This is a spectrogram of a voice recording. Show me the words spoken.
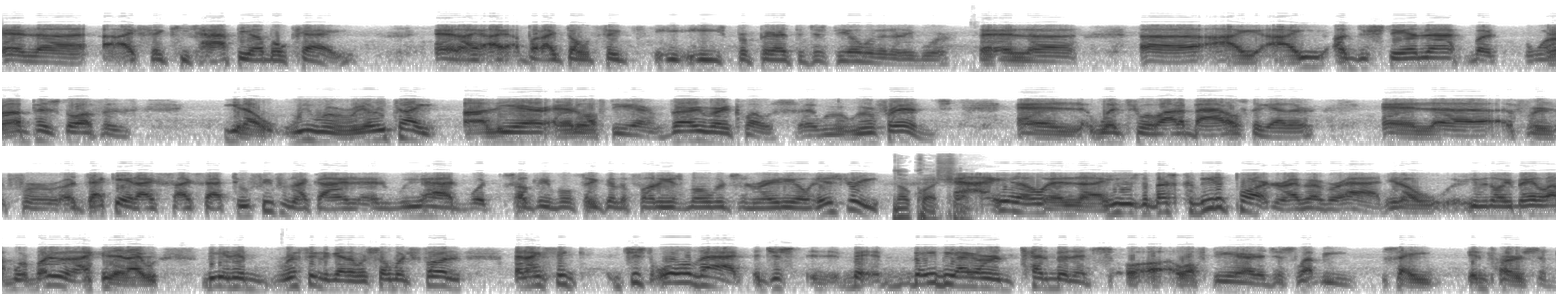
and uh, I think he's happy. I'm okay, and I, I but I don't think he, he's prepared to just deal with it anymore. And uh, uh, I I understand that, but where I'm pissed off is, you know, we were really tight on the air and off the air, very very close. Uh, we, were, we were friends, and went through a lot of battles together. And uh, for for a decade, I, I sat two feet from that guy, and, and we had what some people think are the funniest moments in radio history. No question. Uh, you know, and uh, he was the best comedic partner I've ever had. You know, even though he made a lot more money than I did, I, me and him riffing together was so much fun. And I think just all that, just maybe I earned ten minutes off the air to just let me say in person,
